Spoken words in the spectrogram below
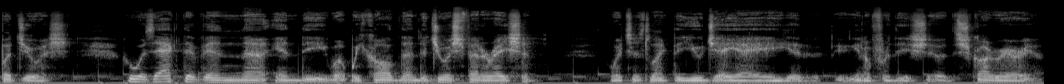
but Jewish, who was active in uh, in the what we called then the Jewish Federation, which is like the UJA, you know, for the Chicago area,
